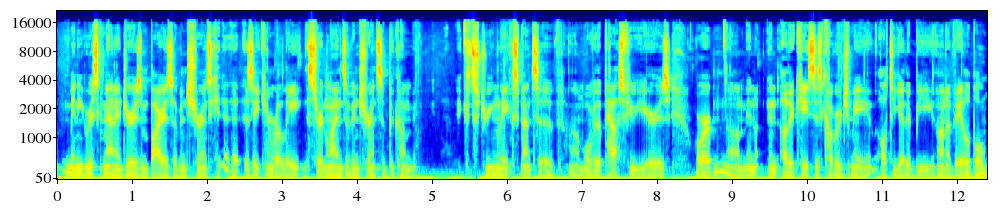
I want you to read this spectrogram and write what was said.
many risk managers and buyers of insurance, as they can relate, certain lines of insurance have become extremely expensive um, over the past few years, or um, in, in other cases, coverage may altogether be unavailable.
